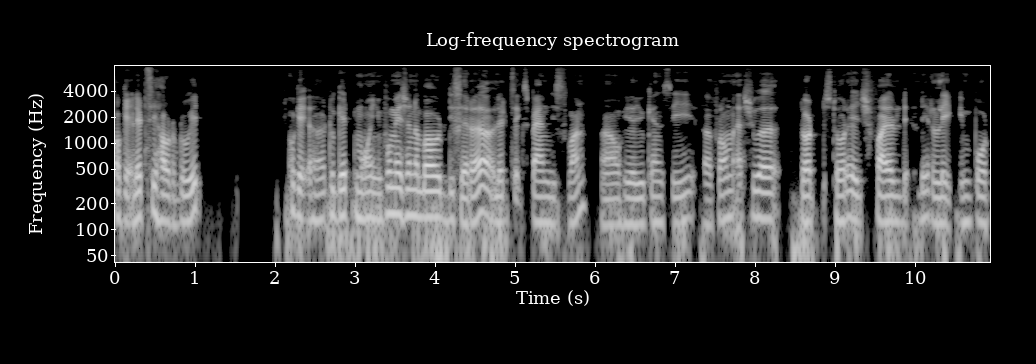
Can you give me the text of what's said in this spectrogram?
Okay let's see how to do it okay uh, to get more information about this error let's expand this one. Now here you can see uh, from azure dot storage file data lake import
